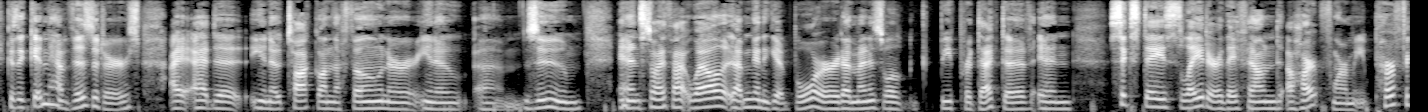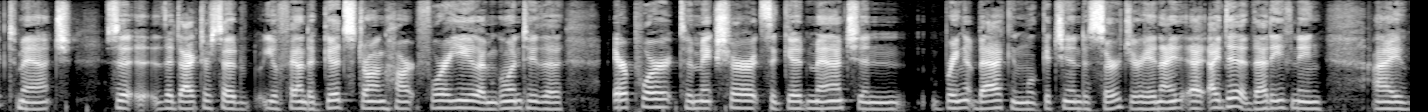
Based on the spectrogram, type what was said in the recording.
because I couldn't have visitors. I had to, you know, talk on the phone or, you know, um, Zoom. And so I thought, well, I'm going to get bored. I might as well be productive. And six days later, they found a heart for me. Perfect match. So uh, the doctor said, You found a good, strong heart for you. I'm going to the airport to make sure it's a good match and bring it back and we'll get you into surgery. And I, I, I did that evening. I,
